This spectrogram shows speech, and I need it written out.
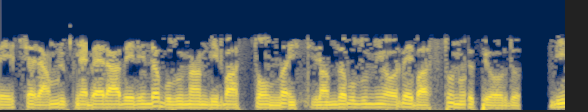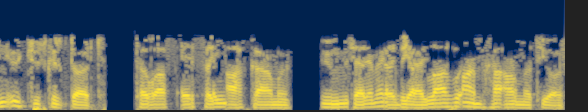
vesselam rükne beraberinde bulunan bir bastonla istilamda bulunuyor ve bastonu öpüyordu. 1344 Tavaf Es-Sayın Ahkamı Ümmü Seleme radıyallahu anha anlatıyor.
